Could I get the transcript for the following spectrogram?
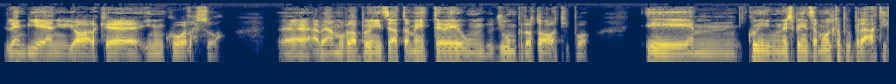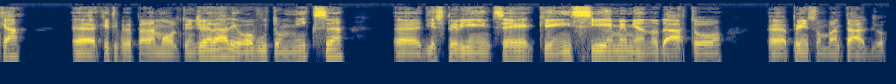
l'NBA a New York eh, in un corso. Eh, avevamo proprio iniziato a mettere un, giù un prototipo e mh, mm, quindi un'esperienza molto più pratica eh, che ti prepara molto. In generale ho avuto un mix eh, di esperienze che insieme mi hanno dato eh, penso un vantaggio.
